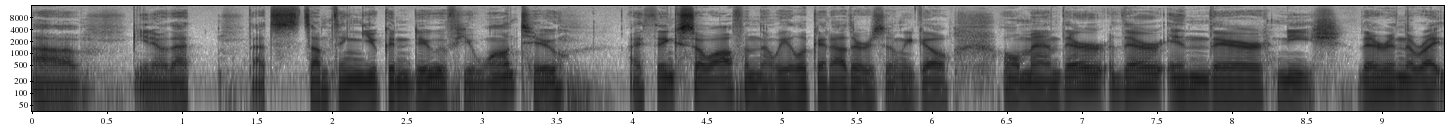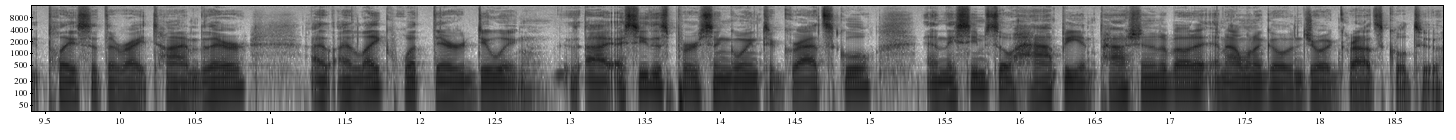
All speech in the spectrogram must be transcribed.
Uh, you know that that's something you can do if you want to. I think so often that we look at others and we go, "Oh man, they're they're in their niche. They're in the right place at the right time. They're I, I like what they're doing. I, I see this person going to grad school and they seem so happy and passionate about it, and I want to go enjoy grad school too.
